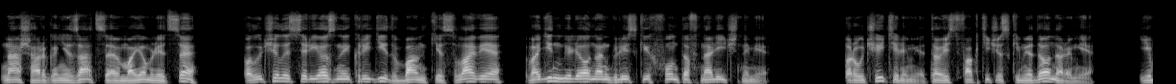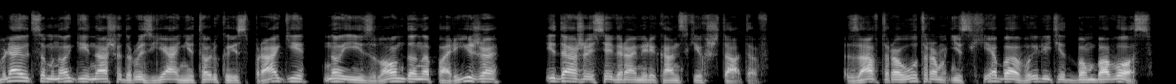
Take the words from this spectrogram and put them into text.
Наша организация в моем лице получила серьезный кредит в банке «Славия» в 1 миллион английских фунтов наличными. Поручителями, то есть фактическими донорами, являются многие наши друзья не только из Праги, но и из Лондона, Парижа и даже североамериканских штатов. Завтра утром из Хеба вылетит бомбовоз.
